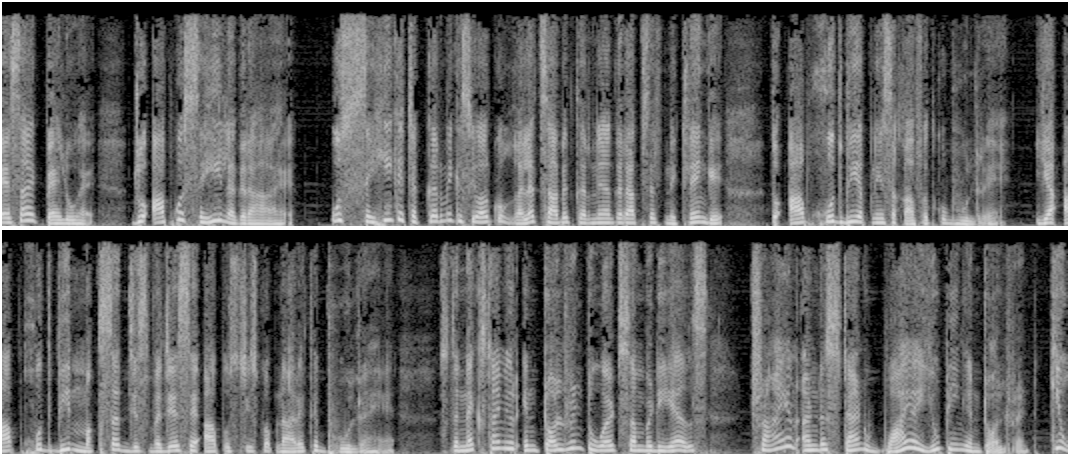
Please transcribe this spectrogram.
ऐसा एक पहलू है जो आपको सही लग रहा है, उस सही के चक्कर में किसी और को गलत साबित करने अगर आप सिर्फ़ निकलेंगे तो आप खुद भी अपनी सकाफत को भूल रहे हैं। या आप खुद भी मकसद जिस वजह से आप उस चीज़ को अपना रहे थे भूल रहे हैं। So the next time you're intolerant toward somebody else try and understand why are you being intolerant क्यों?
